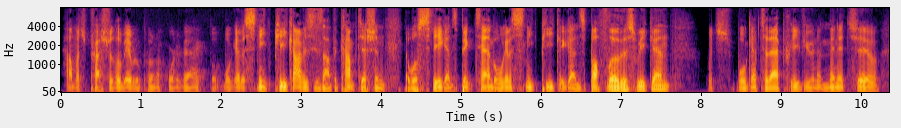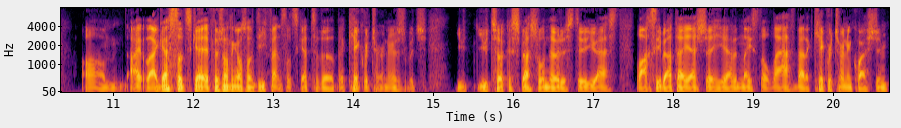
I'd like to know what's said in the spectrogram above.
how much pressure they'll be able to put on a quarterback. But we'll get a sneak peek. Obviously, it's not the competition that we'll see against Big Ten, but we'll get a sneak peek against Buffalo this weekend, which we'll get to that preview in a minute too. Um, I, I guess let's get if there's nothing else on defense, let's get to the the kick returners, which you you took a special notice to. You asked Locksley about that yesterday. He had a nice little laugh about a kick returning question.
